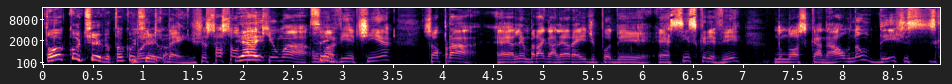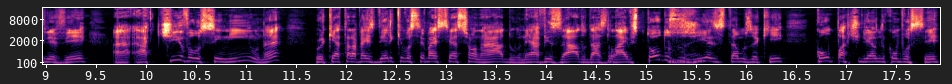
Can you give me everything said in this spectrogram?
Tô contigo, tô contigo. Muito bem. Deixa eu só soltar aí, aqui uma, uma vinhetinha, só para é, lembrar a galera aí de poder é, se inscrever no nosso canal. Não deixe de se inscrever, ativa o sininho, né? Porque é através dele que você vai ser acionado, né, avisado das lives. Todos uhum. os dias estamos aqui compartilhando com você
